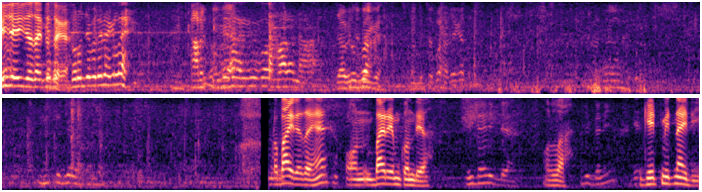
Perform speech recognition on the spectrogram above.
এই যে এই যে যাইতেছে গা। ধরুন যাবে দেখলে গেলে। কার মারা না যাও ভিতরে বই গা ভিতরে বসা জায়গা তো আমরা বাইরে যাই হ্যাঁ? অন, বাইরে এম কোন দিয়া? আল্লাহ। গেট মিট নাই দি।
